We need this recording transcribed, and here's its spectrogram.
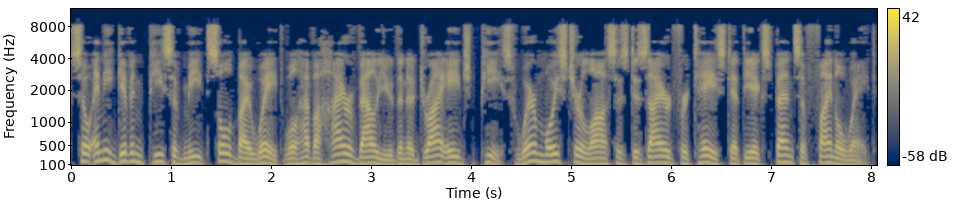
so any given piece of meat sold by weight will have a higher value than a dry-aged piece where moisture loss is desired for taste at the expense of final weight.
